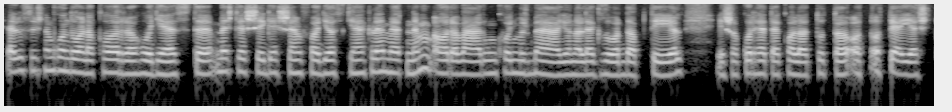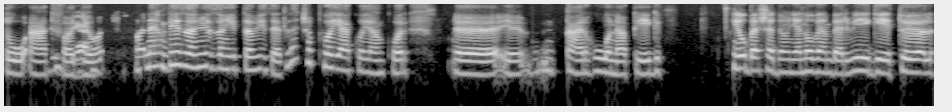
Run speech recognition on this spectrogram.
először is nem gondolnak arra, hogy ezt mesterségesen fagyasztják, le, mert nem arra várunk, hogy most beálljon a legzordabb tél, és akkor hetek alatt ott a, a, a teljes tó átfagyjon, Igen. hanem bizony, bizony itt a vizet lecsapolják olyankor pár hónapig, Jobb esetben ugye november végétől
